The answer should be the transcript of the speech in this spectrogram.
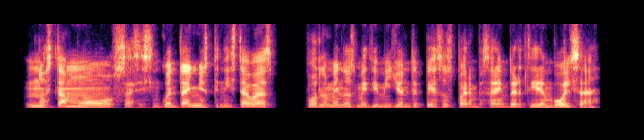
No estamos hace 50 años que necesitabas por lo menos medio millón de pesos para empezar a invertir en bolsa.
